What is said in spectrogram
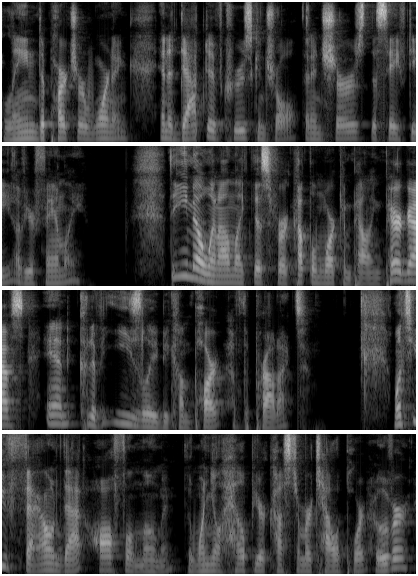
lane departure warning, and adaptive cruise control that ensures the safety of your family. The email went on like this for a couple more compelling paragraphs and could have easily become part of the product. Once you've found that awful moment, the one you'll help your customer teleport over,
